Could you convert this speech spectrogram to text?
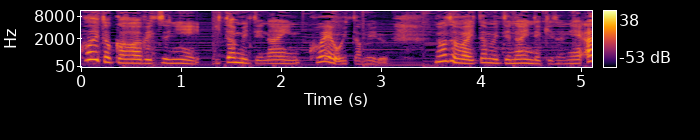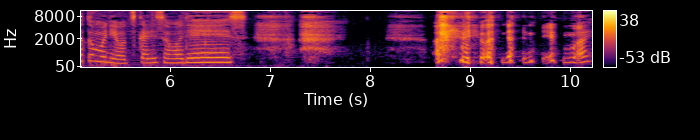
声とかは別に痛めてない、声を痛める。喉は痛めてないんだけどね。あともりお疲れ様です。あれは何年前？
